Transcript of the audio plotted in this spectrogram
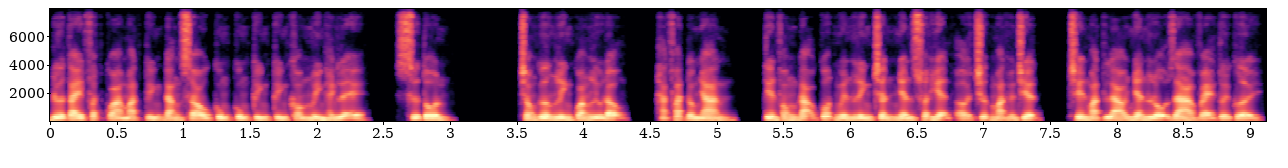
đưa tay phất qua mặt kính đằng sau cung cung kính kính không mình hành lễ, sư tôn. Trong gương linh quang lưu động, hạt phát đồng nhan tiên phong đạo cốt nguyên linh chân nhân xuất hiện ở trước mặt huyền triệt, trên mặt lao nhân lộ ra vẻ tươi cười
